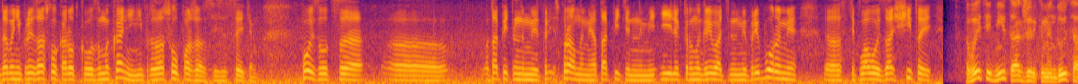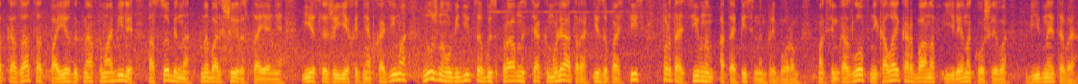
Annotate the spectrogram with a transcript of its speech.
дабы не произошло короткого замыкания, не произошел пожар в связи с этим. Пользоваться э, отопительными, исправными отопительными и электронагревательными приборами э, с тепловой защитой. В эти дни также рекомендуется отказаться от поездок на автомобиле, особенно на большие расстояния. Если же ехать необходимо, нужно убедиться в исправности аккумулятора и запастись портативным отопительным прибором. Максим Козлов, Николай Карбанов, Елена Кошлева. Видное ТВ.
